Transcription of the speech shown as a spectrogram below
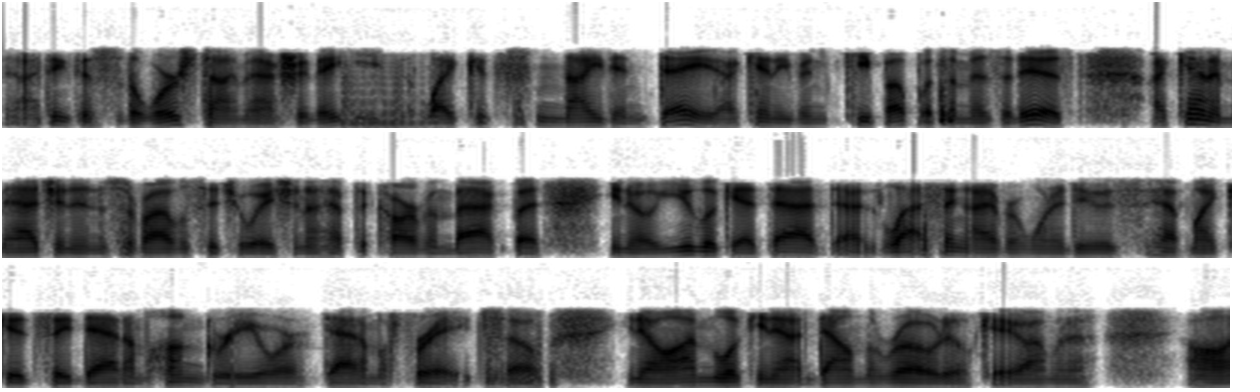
I think this is the worst time actually. They eat like it's night and day. I can't even keep up with them as it is. I can't imagine in a survival situation I have to carve them back but you know you look at that uh, last thing I ever want to do is have my kids say dad I'm hungry or dad I'm afraid. So you know I'm looking at down the road okay I'm going to I'll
